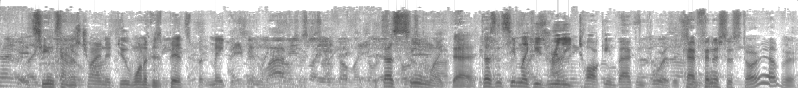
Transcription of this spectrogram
a- It seems like he's trying to do one of his bits, but make it seem like. It does seem like that. It doesn't seem like he's really talking back and forth. It Can I seems finish the story up? Or?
